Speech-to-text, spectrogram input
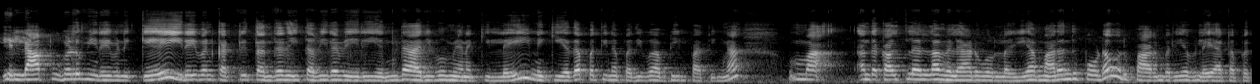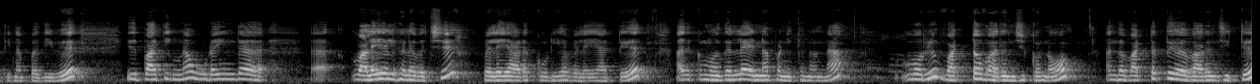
எல்லா புகழும் இறைவனுக்கே. இறைவன் கற்று தந்ததை தவிர வேறு எந்த அறிவும் எனக்கு இல்லை இன்றைக்கி எதை பற்றின பதிவு அப்படின்னு பார்த்தீங்கன்னா ம அந்த காலத்துலலாம் விளையாடுவோம் இல்லையா? மறந்து போட ஒரு பாரம்பரிய விளையாட்டை பற்றின பதிவு. இது பார்த்திங்கன்னா உடைந்த வளையல்களை வச்சு விளையாடக்கூடிய விளையாட்டு. அதுக்கு முதல்ல என்ன பண்ணிக்கணும்னா ஒரு வட்டம் வரைஞ்சிக்கணும். அந்த வட்டத்தை வரைஞ்சிட்டு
